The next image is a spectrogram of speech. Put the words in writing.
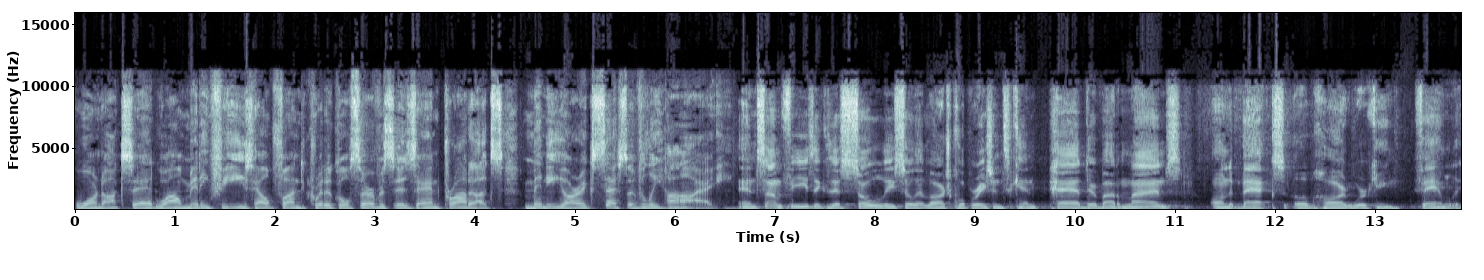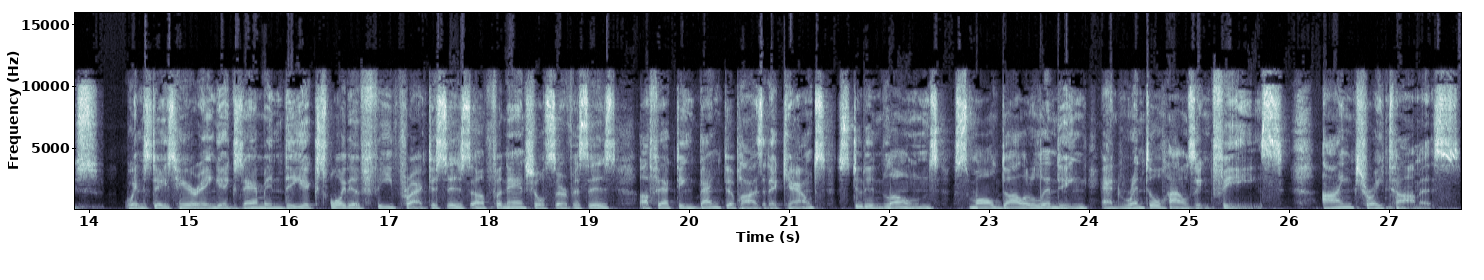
Warnock said while many fees help fund critical services and products, many are excessively high. And some fees exist solely so that large corporations can pad their bottom lines on the backs of hardworking families. Wednesday's hearing examined the exploitive fee practices of financial services affecting bank deposit accounts, student loans, small dollar lending, and rental housing fees. I'm Trey Thomas.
